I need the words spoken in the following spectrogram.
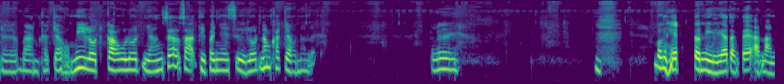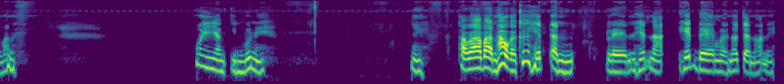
เด้อบ้านข้าเจ้ามีรถเก่ารถหยังเสะสะที่พญายสื่อรถน้ำข้าเจ้านั่นแหละเลย เบิ่งเห็ดต้นนี้เหลือตั้งแต่อันนั้นมันห้อยยังกินบุนี่นี่ถ้าว่าบ้านเฮาก็คือเห็ดอันแลนเห็ดนะเห็ดแดงเลยเนาะจ้ะเนาะนี่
